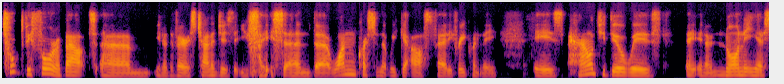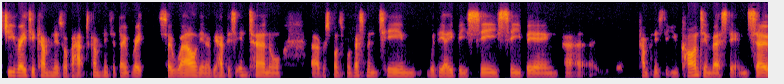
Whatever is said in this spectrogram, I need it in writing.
talked before about um, you know the various challenges that you face, and uh, one question that we get asked fairly frequently is how do you deal with you know non ESG rated companies or perhaps companies that don't rate so well? You know we have this internal uh, responsible investment team with the ABC, C being uh, companies that you can't invest in. So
